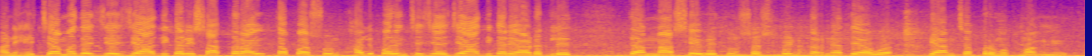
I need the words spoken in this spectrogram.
आणि ह्याच्यामध्ये जे जे अधिकारी साखर आयुक्तापासून खालीपर्यंतचे जे जे अधिकारी अडकलेत त्यांना सेवेतून सस्पेंड करण्यात यावं ही आमच्या प्रमुख मागणी आहेत.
